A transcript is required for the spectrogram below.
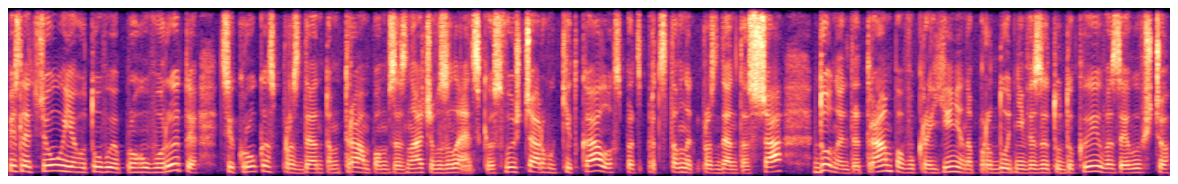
Після цього я готовий проговорити ці кроки з президентом Трампом, зазначив Зеленський. У свою чергу Кіт Келлог, спецпредставник президента США Дональда Трампа в Україні напередодні візиту до Києва заявив, що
